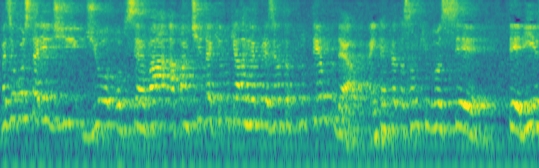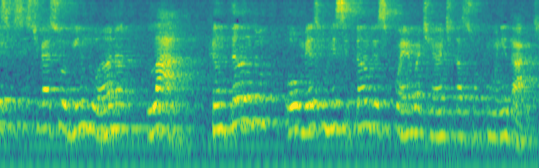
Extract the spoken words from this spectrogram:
Mas eu gostaria de, de, observar a partir daquilo que ela representa para o tempo dela, a interpretação que você teria se você estivesse ouvindo Ana lá, cantando ou mesmo recitando esse poema diante da sua comunidade.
